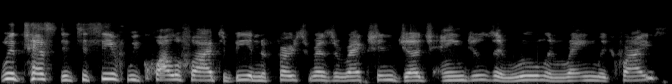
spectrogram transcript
we're tested to see if we qualify to be in the first resurrection, judge angels, and rule and reign with Christ.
